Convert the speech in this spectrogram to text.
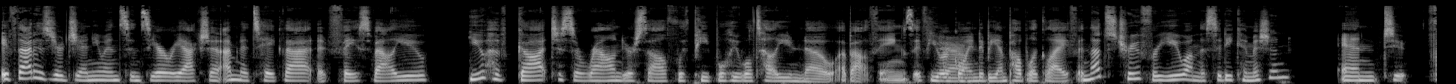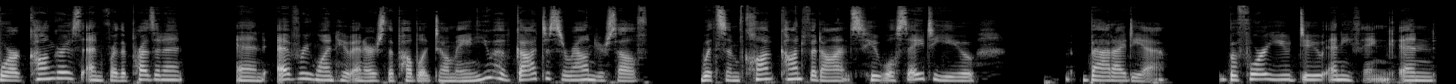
if that is your genuine, sincere reaction, I'm going to take that at face value. You have got to surround yourself with people who will tell you no about things if you Yeah. are going to be in public life. And that's true for you on the city commission and to, for Congress and for the president and everyone who enters the public domain. You have got to surround yourself with some con- confidants who will say to you, bad idea before you do anything. And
